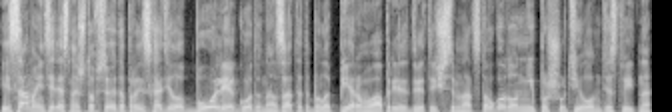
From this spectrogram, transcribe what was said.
И самое интересное, что все это происходило более года назад, это было 1 апреля 2017 года, он не пошутил, он действительно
